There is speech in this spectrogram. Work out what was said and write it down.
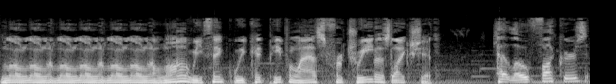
Lol lol lol lol lol lol lol we think we could people ask for treat us like shit. Hello fuckers,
